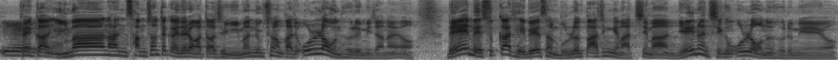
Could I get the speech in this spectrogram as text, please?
예, 그러니까 예. 2만 한 3천 대까지 내려갔다가 지금 2만 6천 원까지 올라온 흐름이잖아요. 내 매수가 대비해서는 물론 빠진 게 맞지만 얘는 지금 올라오는 흐름이에요.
